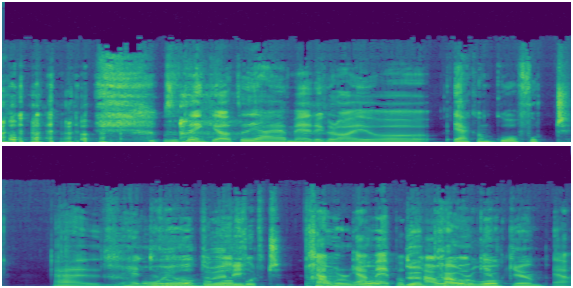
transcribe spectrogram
og så tenker jeg at jeg er mer glad i å Jeg kan gå fort. Jeg er helt oh, rå ja, på du å gå litt fort. Jeg, jeg er med på du er powerwalking powerwalken. Ja,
